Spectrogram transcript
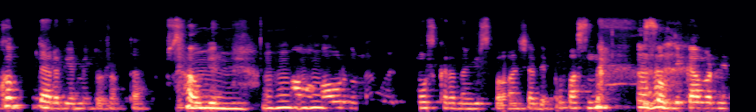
көп дәрі бермейді ол жақта. Мысалы мен ауырдым да может коронавирус болған шығар деп басында. Сол декабрьде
